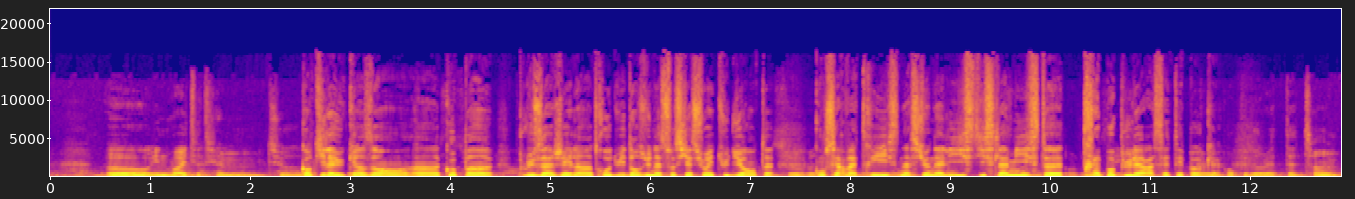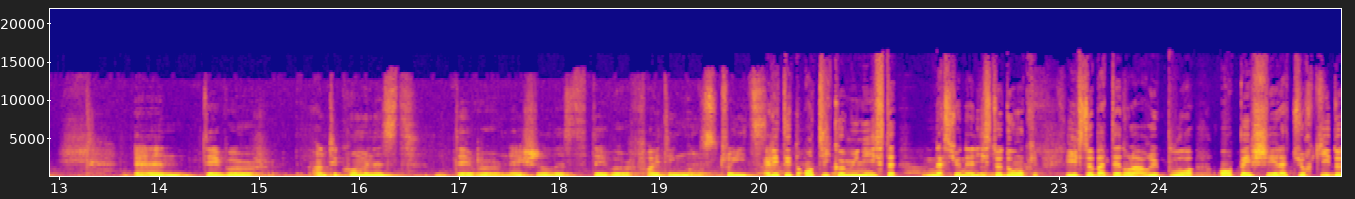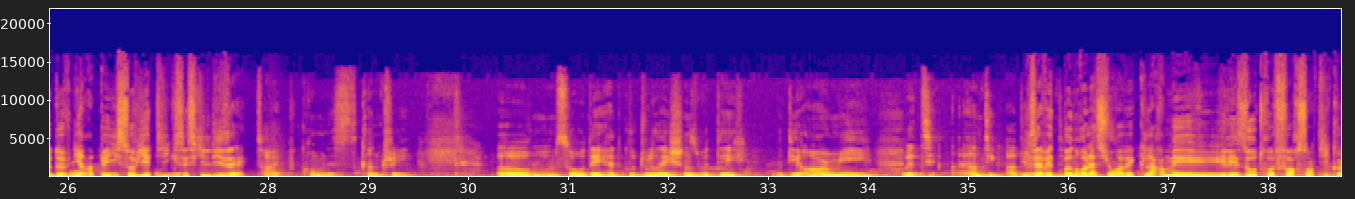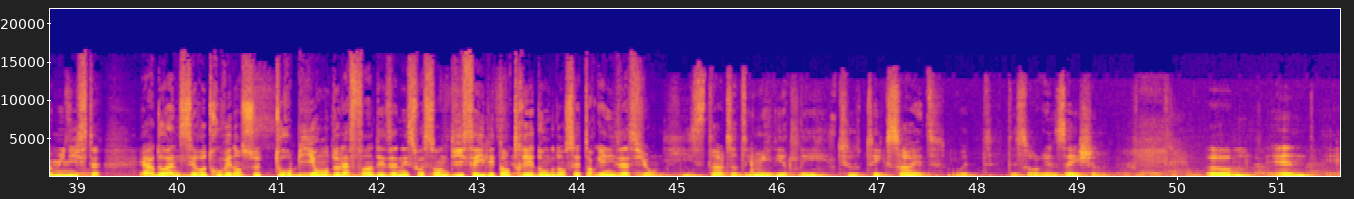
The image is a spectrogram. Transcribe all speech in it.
Quand il a eu 15 ans, un copain plus âgé l'a introduit dans une association étudiante, conservatrice, nationaliste, islamiste, très populaire à cette époque. Elle était anticommuniste, nationaliste donc, et il se battait dans la rue pour empêcher la Turquie de devenir un pays soviétique, c'est ce qu'il disait. Ils avaient de bonnes relations avec l'armée et les autres forces anticommunistes. Erdogan s'est retrouvé dans ce tourbillon de la fin des années 70 et il est entré donc dans cette organisation.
